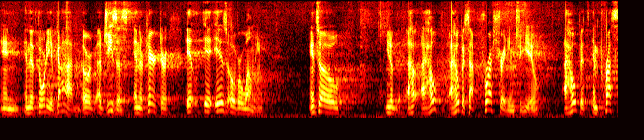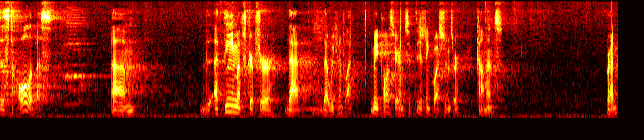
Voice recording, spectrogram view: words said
and, and the authority of God or of Jesus and their character, it, it is overwhelming. And so, you know, I, I, hope, I hope it's not frustrating to you. I hope it impresses to all of us um, a theme of Scripture that, that we can apply. Let me pause here and see if there's any questions or comments. Brad?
